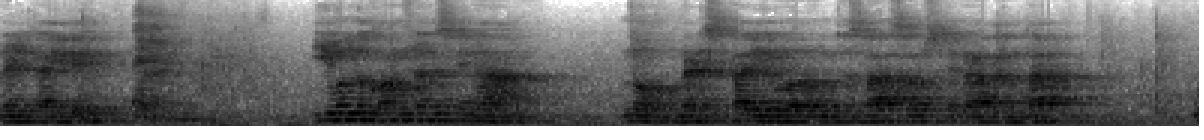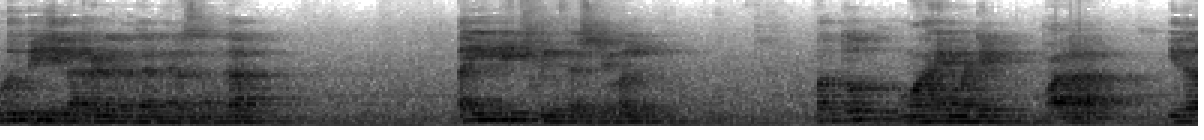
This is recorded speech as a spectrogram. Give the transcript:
ನಡೀತಾ ಇದೆ. ಈ ಒಂದು ಕಾನ್ಫರೆನ್ಸಿನ ನಡೆಸ್ತಾ ಇರುವಂಥ ಸಹ ಸಂಸ್ಥೆಗಳಾದಂಥ ಉಡುಪಿ ಜಿಲ್ಲಾ ಕನ್ನಡ ತಜ್ಞರ ಸಂಘ ಐ ಬೀಚ್ ಫಿಲ್ಮ್ ಫೆಸ್ಟಿವಲ್ ಮತ್ತು ಮಾಹೆ ಪಾಲ ಇದರ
